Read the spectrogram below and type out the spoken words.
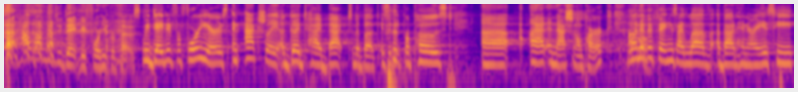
how long did you date before he proposed? we dated for four years, and actually, a good tie back to the book is that he proposed uh, at a national park. One of Oh. the things I love about Henry is he,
